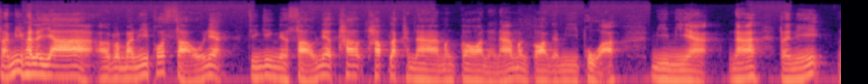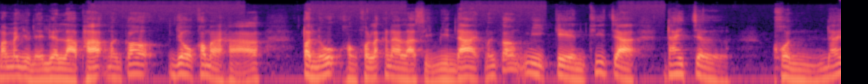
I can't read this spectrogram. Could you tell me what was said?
สามีภรรยาเอาประมาณนี้เพราะเสาเนี่ย จริงๆเนี่ยเสาเนี่ยทับทับลัคนามังกรนะมังกรจะมีผัวมีเมียนะแต่นี้มันมาอยู่ในเรือนลาภะมันก็โยกเข้ามาหาตนุของคนลัคนาราศีมีนได้ มันก็มีเกณฑ์ที่จะได้เจอคนได้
